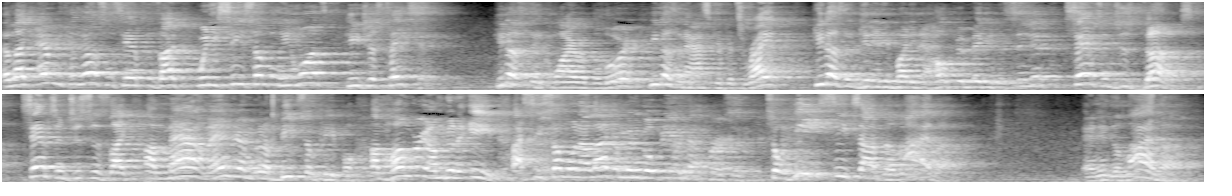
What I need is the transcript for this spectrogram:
And like everything else in Samson's life, when he sees something he wants, he just takes it. He doesn't inquire of the Lord. He doesn't ask if it's right. He doesn't get anybody to help him make a decision. Samson just does. Samson just is like, I'm mad, I'm angry, I'm going to beat some people. I'm hungry, I'm going to eat. I see someone I like, I'm going to go be with that person. So he seeks out Delilah. And in Delilah,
